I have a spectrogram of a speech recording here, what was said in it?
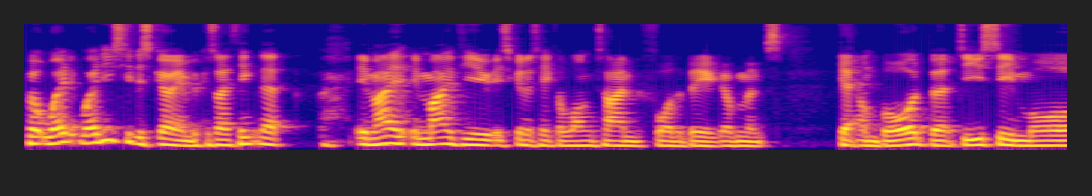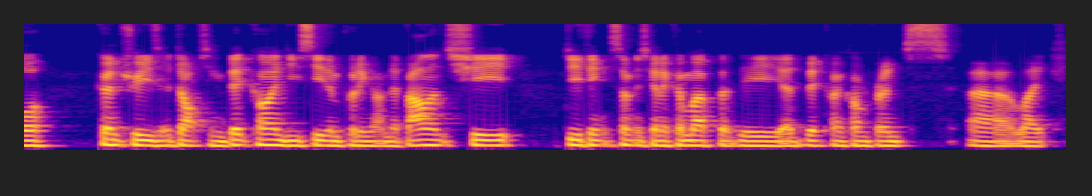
But where, where do you see this going? Because I think that in my in my view, it's going to take a long time before the bigger governments get on board. But do you see more countries adopting Bitcoin? Do you see them putting it on their balance sheet? Do you think something's going to come up at the at the Bitcoin conference, uh, like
